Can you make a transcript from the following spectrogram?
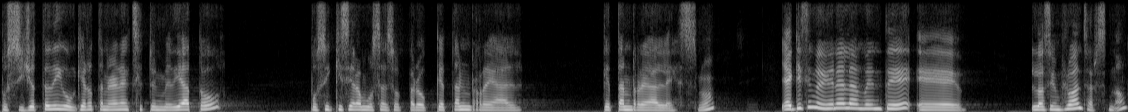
pues si yo te digo quiero tener éxito inmediato, pues sí quisiéramos eso, pero qué tan real, qué tan real es, ¿no? Y aquí se me viene a la mente eh, los influencers, ¿no?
